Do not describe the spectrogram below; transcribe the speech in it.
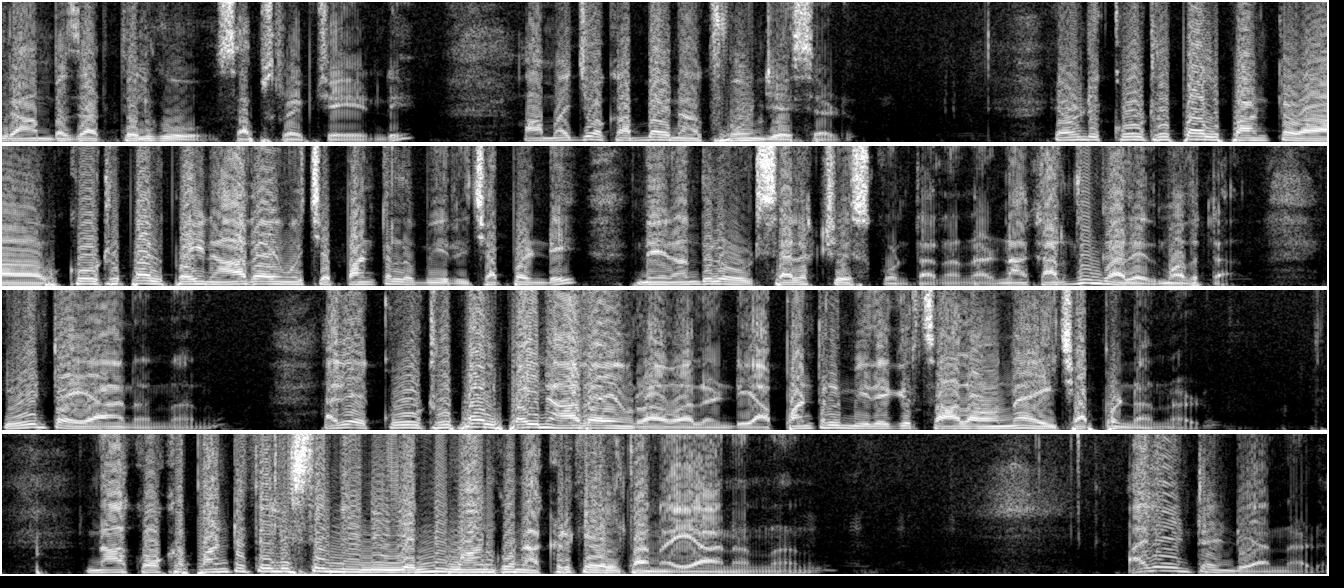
గ్రామ్ బజార్ తెలుగు సబ్స్క్రైబ్ చేయండి. ఆ మధ్య ఒక అబ్బాయి నాకు ఫోన్ చేశాడు. ఏమంటే కోటి రూపాయల పంట కోటి రూపాయల పైన ఆదాయం వచ్చే పంటలు మీరు చెప్పండి. నేను అందులో ఒకటి సెలెక్ట్ చేసుకుంటాను అన్నాడు. నాకు అర్థం కాలేదు మొదట. ఏంటయ్యా అని అన్నాను. అదే కోటి రూపాయల పైన ఆదాయం రావాలండి. ఆ పంటలు మీ దగ్గర చాలా ఉన్నాయి అవి చెప్పండి అన్నాడు. నాకు ఒక పంట తెలిస్తే నేను ఇవన్నీ మానుకొని అక్కడికే వెళ్తానయ్యా అని అన్నాను. అదేంటండి అన్నాడు.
